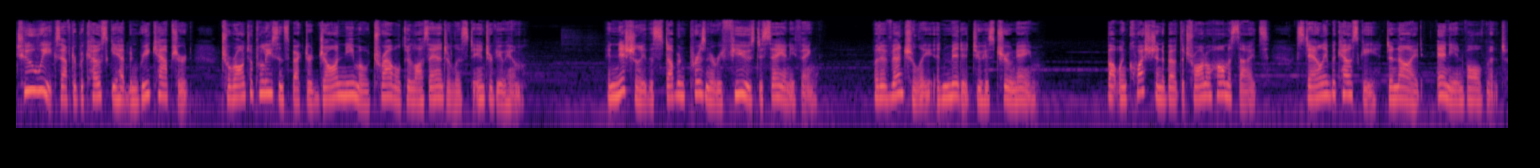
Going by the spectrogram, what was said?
Two weeks after Bukowski had been recaptured, Toronto Police Inspector John Nemo traveled to Los Angeles to interview him. Initially, the stubborn prisoner refused to say anything, but eventually admitted to his true name. But when questioned about the Toronto homicides, Stanley Bukowski denied any involvement.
